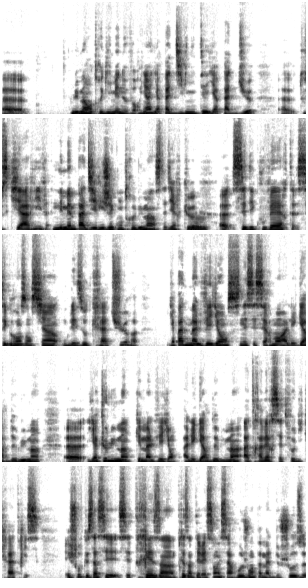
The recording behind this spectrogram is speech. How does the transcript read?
euh, l'humain entre guillemets ne vaut rien, il n'y a pas de divinité, il n'y a pas de Dieu. Euh, tout ce qui arrive n'est même pas dirigé contre l'humain, c'est-à-dire que mmh. ces découvertes, ces grands anciens ou les autres créatures, il n'y a pas de malveillance nécessairement à l'égard de l'humain. Il n'y a que l'humain qui est malveillant à l'égard de l'humain à travers cette folie créatrice. Et je trouve que ça, c'est très, très intéressant et ça rejoint pas mal de choses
